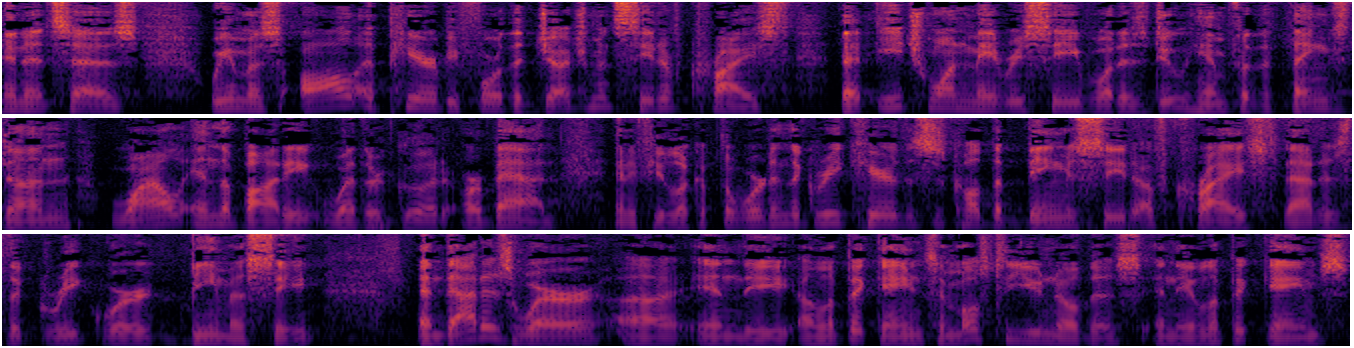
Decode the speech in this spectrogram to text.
And it says, We must all appear before the judgment seat of Christ, that each one may receive what is due him for the things done while in the body, whether good or bad. And if you look up the word in the Greek here, this is called the bema seat of Christ. That is the Greek word bema seat. And that is where, uh, in the Olympic Games, and most of you know this, in the Olympic Games,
